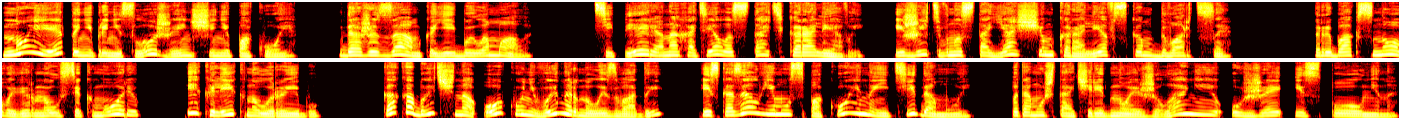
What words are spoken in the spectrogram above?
Но и это не принесло женщине покоя. Даже замка ей было мало. Теперь она хотела стать королевой и жить в настоящем королевском дворце. Рыбак снова вернулся к морю и кликнул рыбу. Как обычно, окунь вынырнул из воды и сказал ему спокойно идти домой, потому что очередное желание уже исполнено.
